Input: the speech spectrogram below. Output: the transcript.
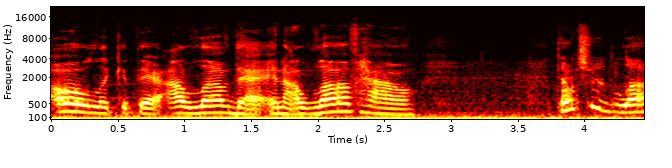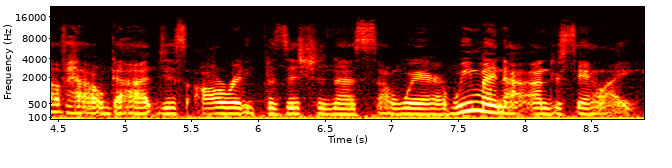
Oh, look at there. I love that. And I love how don't you love how God just already positioned us somewhere we may not understand like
